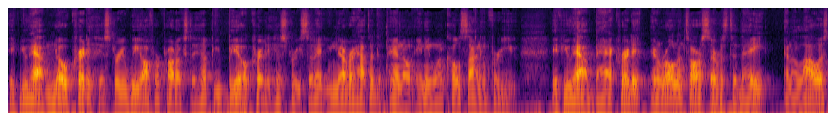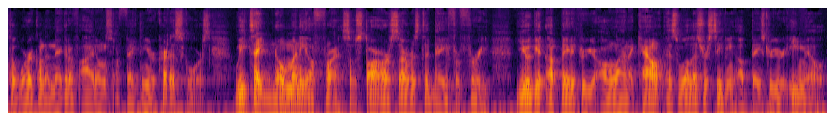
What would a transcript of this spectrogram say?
If you have no credit history, we offer products to help you build credit history so that you never have to depend on anyone co signing for you. If you have bad credit, enroll into our service today and allow us to work on the negative items affecting your credit scores. We take no money up front, so start our service today for free. You'll get updated through your online account as well as receiving updates through your email.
